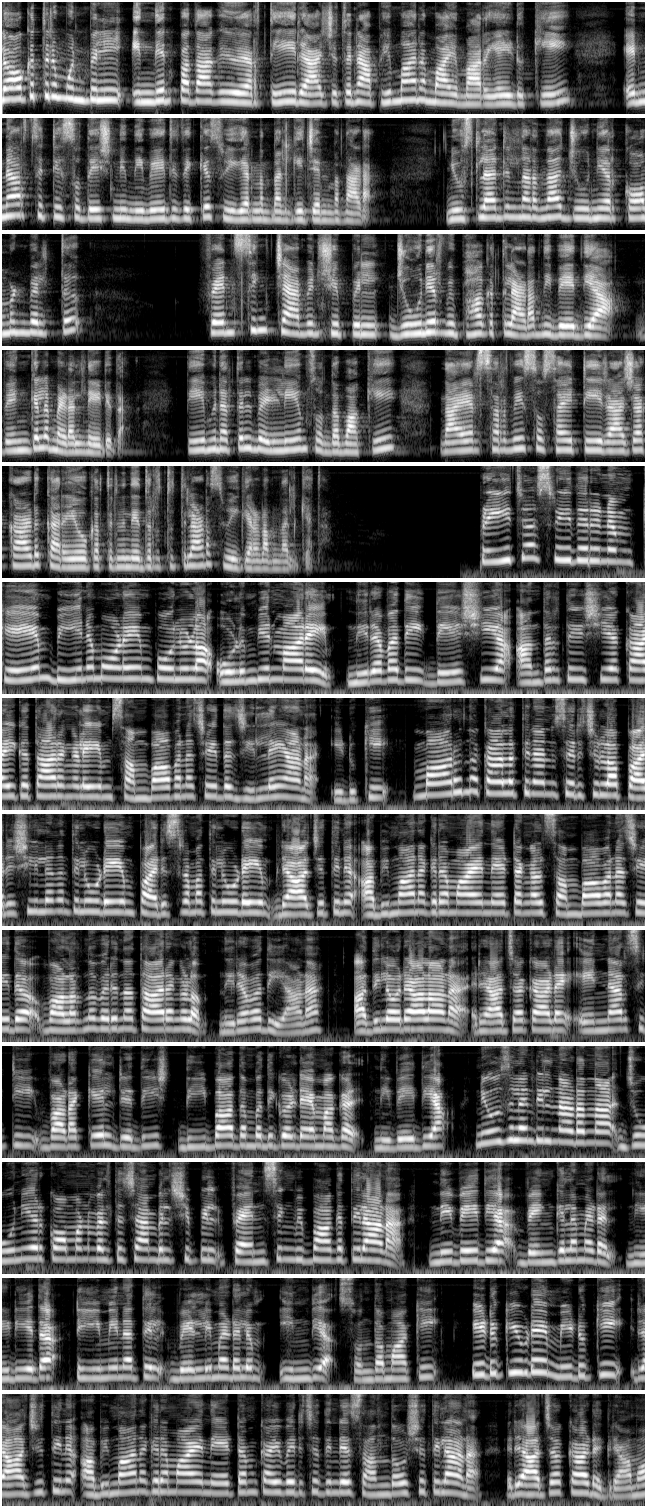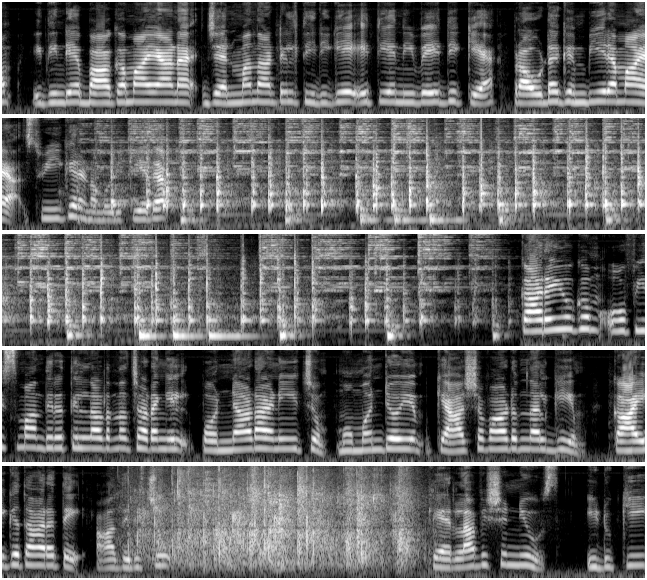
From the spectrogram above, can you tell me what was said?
ലോകത്തിനു മുൻപിൽ ഇന്ത്യൻ പതാക ഉയർത്തി രാജ്യത്തിന് അഭിമാനമായി മാറിയ ഇടുക്കി എൻ ആർ സിറ്റി സ്വദേശിനി നിവേദിതയ്ക്ക് സ്വീകരണം നൽകി ജന്മനാട്. ന്യൂസിലാൻഡിൽ നടന്ന ജൂനിയർ കോമൺവെൽത്ത് ഫെൻസിംഗ് ചാമ്പ്യൻഷിപ്പിൽ ജൂനിയർ വിഭാഗത്തിലാണ് നിവേദ്യ വെങ്കല മെഡൽ നേടിയത്. ടീമിനത്തിൽ വെള്ളിയും സ്വന്തമാക്കി. നായർ സർവീസ് സൊസൈറ്റി രാജാക്കാട് കരയോഗത്തിന്റെ നേതൃത്വത്തിലാണ് സ്വീകരണം നൽകിയത്. പ്രീജ ശ്രീധരനും കെ എം ബീനമോളയും പോലുള്ള ഒളിമ്പ്യന്മാരെയും നിരവധി ദേശീയ അന്തർദേശീയ കായിക താരങ്ങളെയും സംഭാവന ചെയ്ത ജില്ലയാണ് ഇടുക്കി. മാറുന്ന കാലത്തിനനുസരിച്ചുള്ള പരിശീലനത്തിലൂടെയും പരിശ്രമത്തിലൂടെയും രാജ്യത്തിന് അഭിമാനകരമായ നേട്ടങ്ങൾ സംഭാവന ചെയ്ത് വളർന്നുവരുന്ന താരങ്ങളും നിരവധിയാണ്. അതിലൊരാളാണ്. Rajakkad N R city Vadakkel Ratheesh Deepa ദമ്പതികളുടെ മകൾ നിവേദ്യ. ന്യൂസിലൻഡിൽ നടന്ന ജൂനിയർ കോമൺവെൽത്ത് ചാമ്പ്യൻഷിപ്പിൽ ഫെൻസിംഗ് വിഭാഗത്തിലാണ് നിവേദ്യ വെങ്കല മെഡൽ നേടിയത്. ടീമിനത്തിൽ വെള്ളി മെഡലും ഇന്ത്യ സ്വന്തമാക്കി. ഇടുക്കിയുടെ മിടുക്കി രാജ്യത്തിന് അഭിമാനകരമായ നേട്ടം കൈവരിച്ചതിന്റെ സന്തോഷത്തിലാണ് രാജാക്കാട് ഗ്രാമം. ഇതിന്റെ ഭാഗമായാണ് ജന്മനാട്ടിൽ തിരികെ എത്തിയ നിവേദ്യയ്ക്ക് പ്രൗഢഗംഭീരമായ സ്വീകരണമൊരുക്കിയത്. കരയോഗം ഓഫീസ് മന്ദിരത്തിൽ നടന്ന ചടങ്ങിൽ പൊന്നാട അണിയിച്ചും മൊമന്റോയും ക്യാഷ് അവാർഡും നൽകിയും കായിക താരത്തെ ആദരിച്ചു. Kerala vision news Idukki.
